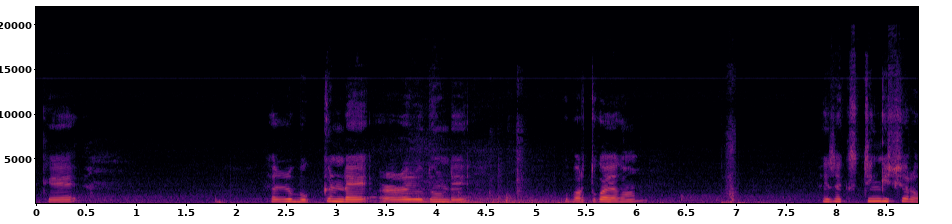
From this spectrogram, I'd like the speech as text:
ഓക്കെ. ഒരു ബുക്ക് ഉണ്ട് ഒരു ഇതുണ്ട്. പുറത്ത് പോയേക്കാം. ഇത് എക്സ്റ്റിങ്ക്വിഷറോ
